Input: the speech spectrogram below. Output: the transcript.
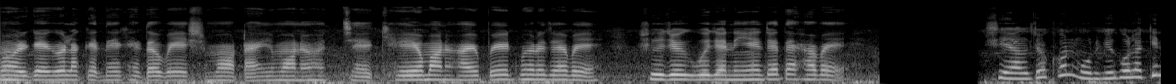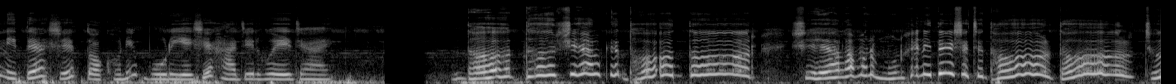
মুরগিগুলোকে দেখে তো বেশ মোটাই মনে হচ্ছে। খেয়ে মনে হয় পেট ভরে যাবে। সুযোগ বুঝে নিয়ে যেতে হবে। শেয়াল যখন মুরগিগুলোকে নিতে আসে, তখনই বুড়ি এসে হাজির হয়ে যায়। ধর ধর, শিয়ালকে, ধর ধর। শেয়াল আমার মুরগি নিতে এসেছে। ধর ধর, ছু,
